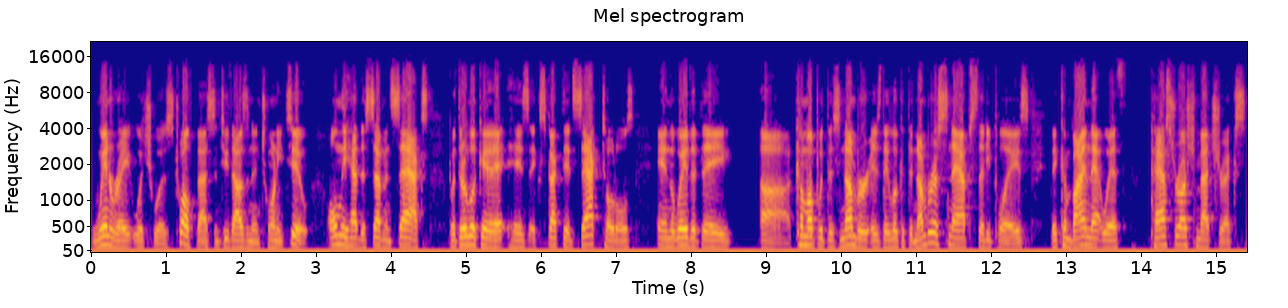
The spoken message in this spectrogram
win rate, which was 12th best in 2022. Only had the seven sacks, but they're looking at his expected sack totals, and the way that they uh, come up with this number is they look at the number of snaps that he plays, they combine that with pass rush metrics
